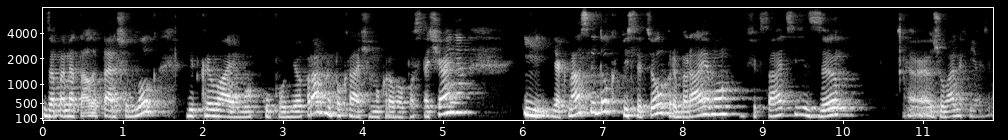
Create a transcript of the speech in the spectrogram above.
запам'ятали перший блок, відкриваємо купол діафрагми, покращимо кровопостачання. І як наслідок, після цього прибираємо фіксації з жувальних м'язів.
